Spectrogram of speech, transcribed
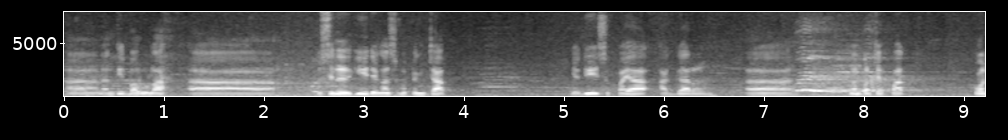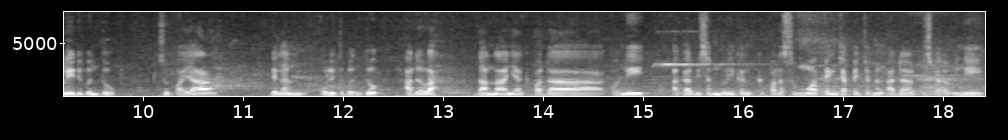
Uh, nanti barulah uh, bersinergi dengan semua pengcap. Jadi supaya agar uh, mempercepat KONI dibentuk. Supaya dengan KONI terbentuk adalah dananya kepada KONI agar bisa memberikan kepada semua pengcap-pengcap yang ada di sekarang ini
